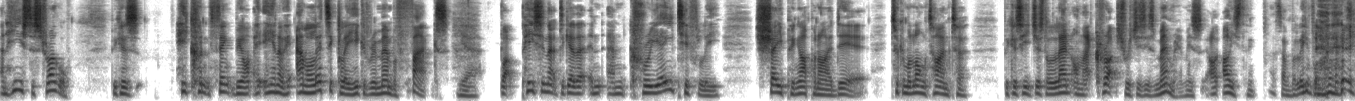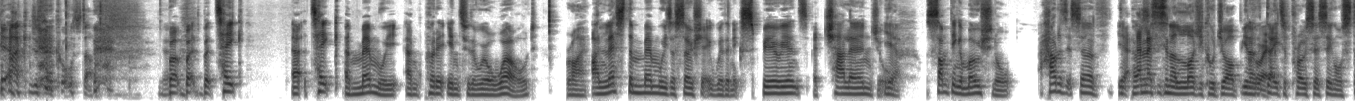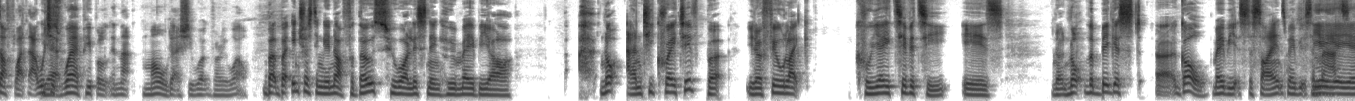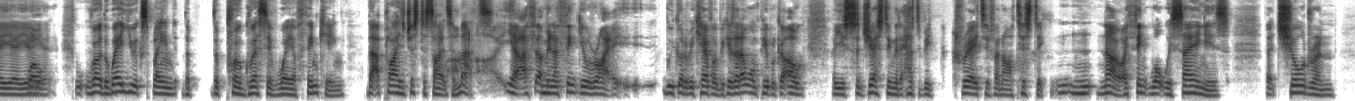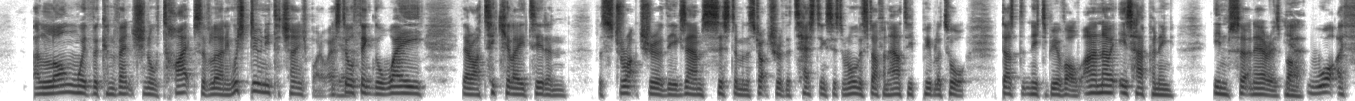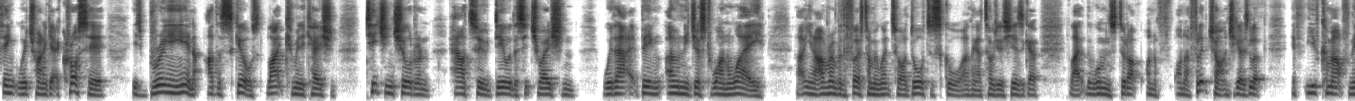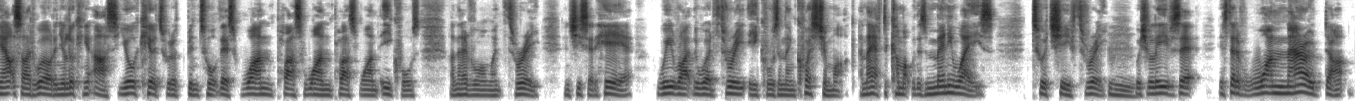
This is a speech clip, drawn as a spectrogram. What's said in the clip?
and he used to struggle because he couldn't think beyond you know analytically he could remember facts Yeah. but piecing that together and, and creatively shaping up an idea took him a long time to because he just lent on that crutch which is his memory i mean it's- I, I used to think that's unbelievable Yeah. i can just recall stuff Yeah. But but but take uh, take a memory and put it into the real world. Right Unless the memory is associated with an experience, a challenge, or yeah something emotional, how does it serve? yeah unless it's in a logical job you know data processing or stuff like that which Yeah. is where people in that mold actually work very well But but interestingly enough, for those who are listening who maybe are not anti-creative, but you know feel like creativity is you know, not the biggest uh, goal. Maybe it's the science, maybe it's the yeah, maths. yeah, yeah, yeah, yeah. well, yeah. Ro, the way you explained the the progressive way of thinking that applies just to science and maths. Uh, yeah, I, th- I mean, I think you're right. We've got to be careful because I don't want people to go, oh, are you suggesting that it has to be creative and artistic? N- no, I think what we're saying is that children, along with the conventional types of learning, which do need to change, by the way, I still think the way they're articulated and the structure of the exam system and the structure of the testing system and all this stuff and how te- people are taught does need to be evolved. And I know it is happening in certain areas, but Yeah. what I think we're trying to get across here is bringing in other skills like communication, teaching children how to deal with a situation without it being only just one way. Uh, you know, I remember the first time we went to our daughter's school. I think I told you this years ago. Like the woman stood up on a on a flip chart and she goes, "Look, if you've come out from the outside world and you're looking at us, your kids would have been taught this: one plus one plus one equals." And then everyone went three. And she said, "Here we write the word three equals and then question mark, and they have to come up with as many ways to achieve three, Mm. which leaves it." Instead of one narrow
